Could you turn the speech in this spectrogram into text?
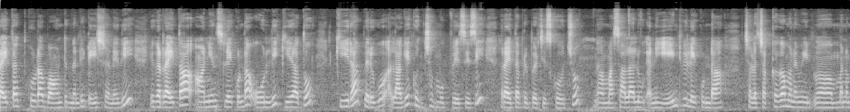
రైతా కూడా బాగుంటుందండి టేస్ట్ అనేది. ఇక్కడ రైతా ఆనియన్స్ లేకుండా ఓన్లీ కీరాతో కీరా పెరుగు అలాగే కొంచెం ఉప్పు వేసేసి రైతా ప్రిపేర్ చేసుకోవచ్చు. మసాలాలు అని ఏంటివి లేకుండా చాలా చక్కగా మనం మనం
